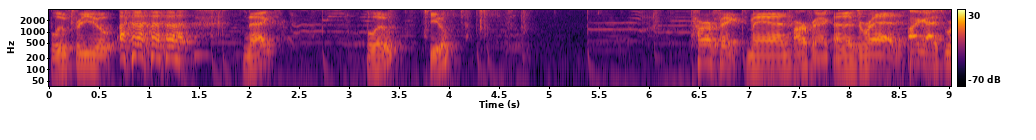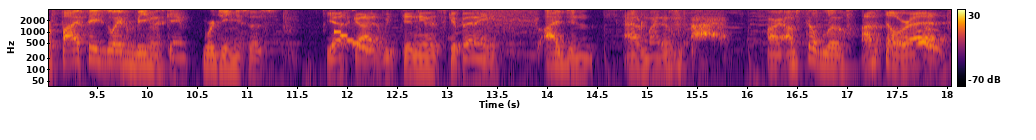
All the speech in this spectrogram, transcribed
Blue for you. Next. Blue. It's you. Perfect, man. Perfect. And it's red. Alright, guys, we're five stages away from beating this game. We're geniuses. Yes, guys. We didn't even skip any. I didn't. Adam might have. Alright, I'm still blue. I'm still red.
